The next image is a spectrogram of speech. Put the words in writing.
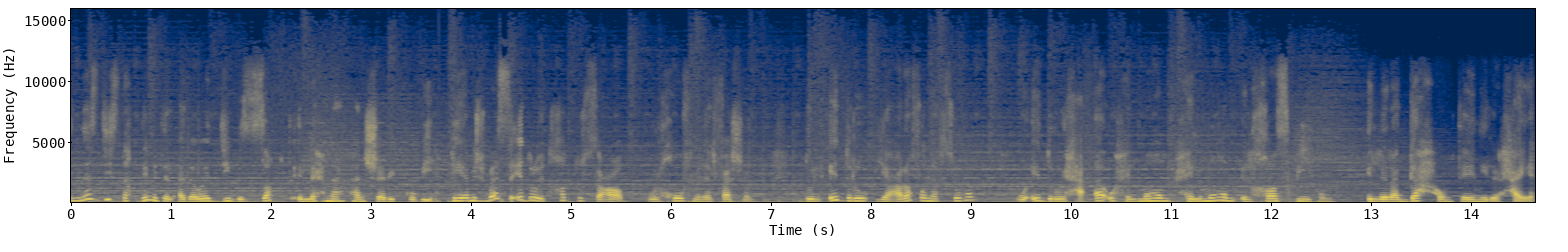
الناس دي استخدمت الأدوات دي بالظبط اللي إحنا هنشارككم بيها. هي مش بس قدروا يتخطوا الصعاب والخوف من الفشل دول قدروا يعرفوا نفسهم وقدروا يحققوا حلمهم حلمهم الخاص بيهم اللي رجعهم تاني للحياة.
